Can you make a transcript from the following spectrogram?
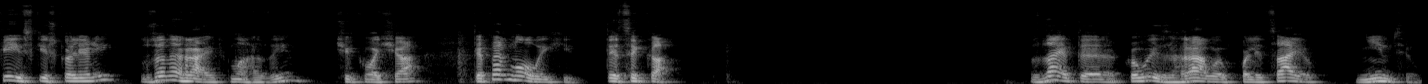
київські школярі вже не грають в магазин чи квача. Тепер новий хід ТЦК. Знаєте, колись грали в поліцаїв, німців,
